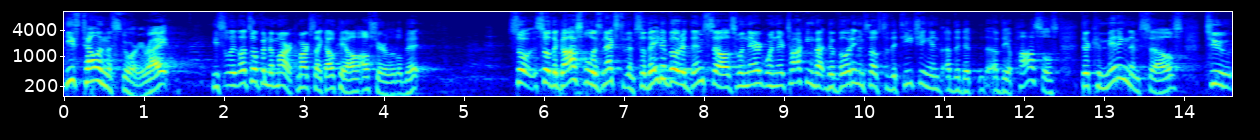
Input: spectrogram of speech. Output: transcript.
He's telling the story, right? He's like, let's open to Mark. Mark's like, okay, I'll, I'll share a little bit. So, so the gospel is next to them. So they devoted themselves, when they're, when they're talking about devoting themselves to the teaching of the, of the apostles, they're committing themselves to,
